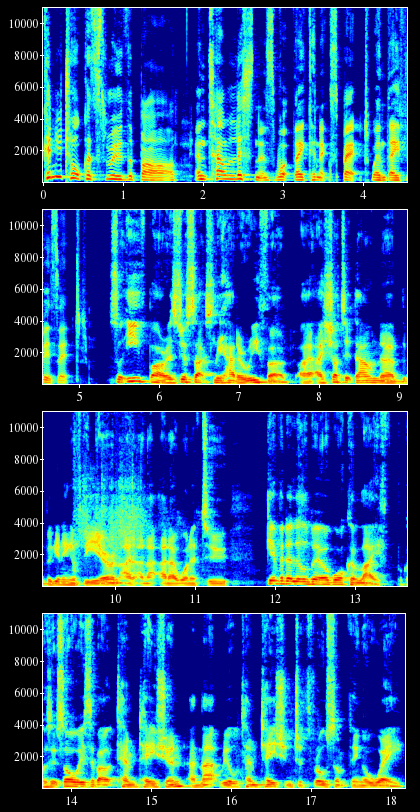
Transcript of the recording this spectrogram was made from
can you talk us through the bar and tell listeners what they can expect when they visit? So Eve Bar has just actually had a refurb. I, I shut it down uh, the beginning of the year, and I, and I, and I wanted to give it a little bit of a walk of life because it's always about temptation and that real temptation to throw something away.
